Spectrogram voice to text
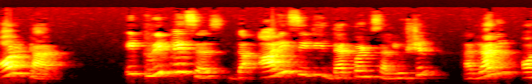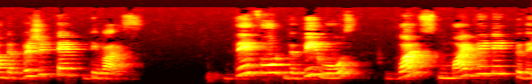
or a tab. It replaces the RICT Darpan solution running on the Vision 10 device. Therefore, the Vivos once migrated to the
